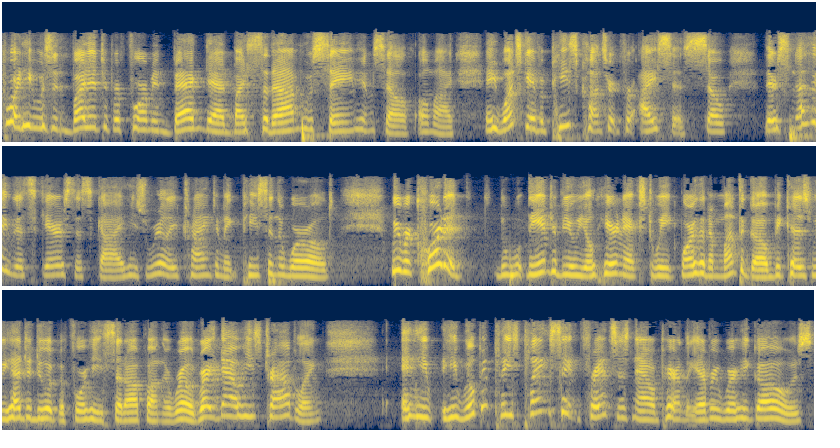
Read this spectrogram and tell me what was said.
point, he was invited to perform in Baghdad by Saddam Hussein himself. Oh my. And he once gave a peace concert for ISIS. So there's nothing that scares this guy. He's really trying to make peace in the world. We recorded the, the interview you'll hear next week more than a month ago because we had to do it before he set off on the road. Right now he's traveling and he, he will be he's playing St. Francis now apparently everywhere he goes.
